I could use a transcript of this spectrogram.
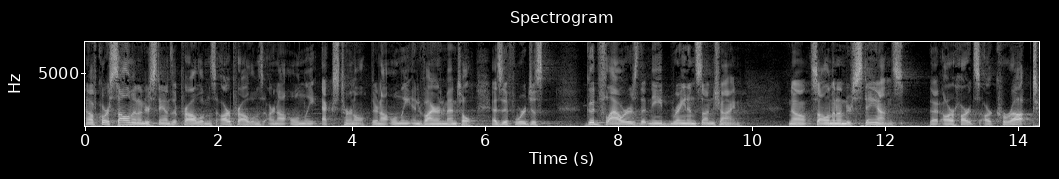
Now, of course, Solomon understands that problems, our problems, are not only external, they're not only environmental, as if we're just good flowers that need rain and sunshine. No, Solomon understands that our hearts are corrupt,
